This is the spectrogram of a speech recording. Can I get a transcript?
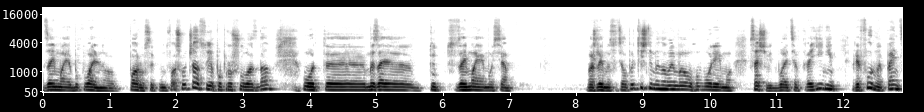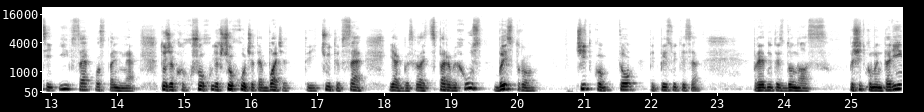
займає буквально пару секунд вашого часу. Я попрошу вас. Да? От, е, ми за, тут займаємося важливими соціал-політичними новими обговорюємо все, що відбувається в країні, реформи, пенсії і все остальне. Тож, якщо, якщо хочете бачити і чути все, як би сказати, з первих уст, бистро, чітко, то підписуйтеся, приєднуйтесь до нас, пишіть коментарі.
